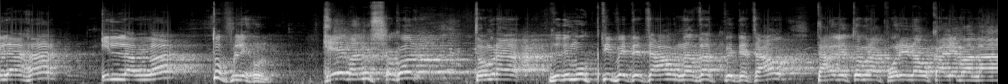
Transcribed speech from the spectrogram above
ইলাহা ইল্লাল্লাহ তুফলিহুন। হে মানুষ সকল, তোমরা যদি মুক্তি পেতে চাও, নাজাত পেতে চাও, তাহলে তোমরা পড়ে নাও কালেমা লা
